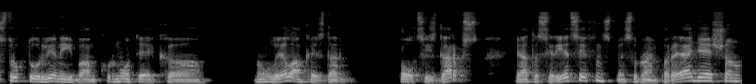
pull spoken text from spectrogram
struktūru vienībām, kur notiek nu, lielākais darba, policijas darbs. Jā, tas ir iecirknis, mēs runājam par reaģēšanu,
